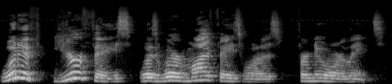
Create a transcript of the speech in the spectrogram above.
What if your face was where my face was for New Orleans?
